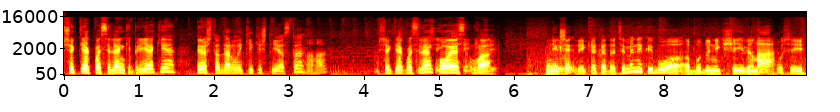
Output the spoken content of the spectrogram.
šiek tiek pasilenk į priekį, pirštą dar laikyk ištiestą. Aha. Šiek tiek pasilenk kojas. Va. Nikščiai. Reikia, kad atsimeni, kai buvo abu du nikščiai vienoje pusėje.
